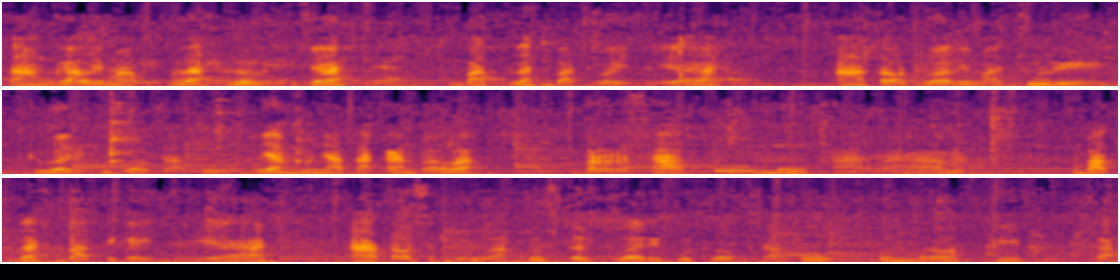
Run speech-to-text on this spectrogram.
tanggal 15 Zulhijjah 1442 Hijriah atau 25 Juli 2021 yang menyatakan bahwa per 1 Muharram 1443 Hijriah atau 10 Agustus 2021 umroh dibuka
